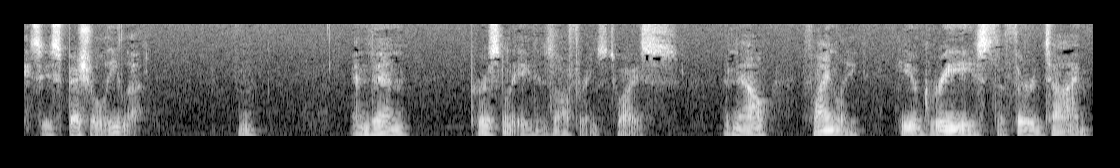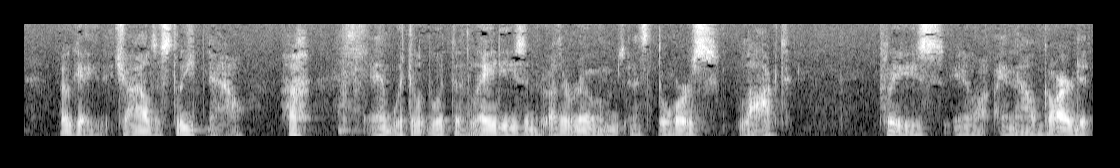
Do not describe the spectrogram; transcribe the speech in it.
his special lila. Hmm. And then personally ate his offerings twice. And now, finally, he agrees the third time okay, the child's asleep now, huh, and with the, with the ladies in the other rooms, and its doors locked, please, you know, and I'll guard it.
